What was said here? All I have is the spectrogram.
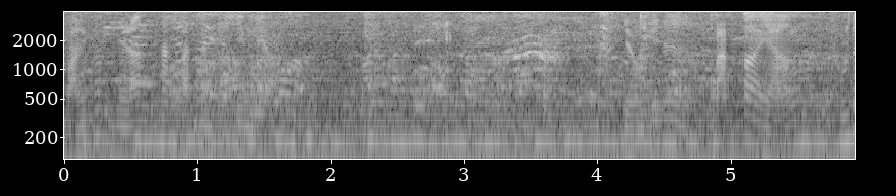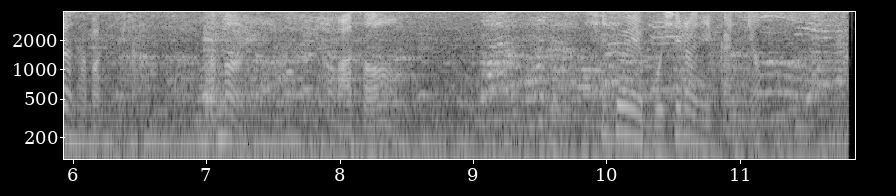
맑은 계란탕 같은 느낌이에요. 여기는 맛과 양 둘 다 잡았습니다. 한번 와서 시도해 보시라니까요.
